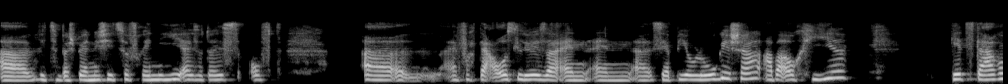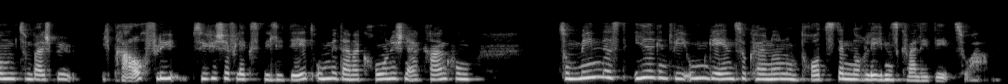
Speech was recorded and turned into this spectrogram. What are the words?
äh, wie zum Beispiel eine Schizophrenie. Also da ist oft äh, einfach der Auslöser ein, ein äh, sehr biologischer, aber auch hier geht es darum, zum Beispiel, ich brauche psychische Flexibilität, um mit einer chronischen Erkrankung zumindest irgendwie umgehen zu können und trotzdem noch Lebensqualität zu haben.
